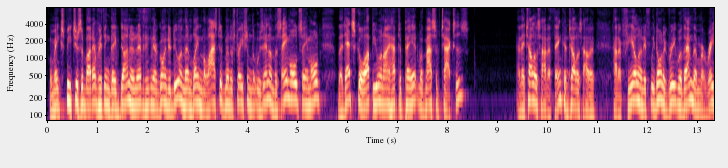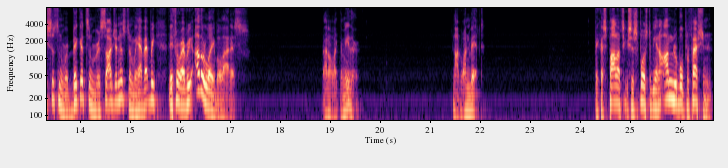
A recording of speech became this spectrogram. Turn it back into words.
who make speeches about everything they've done and everything they're going to do and then blame the last administration that was in and the same old, same old. The debts go up. You and I have to pay it with massive taxes. And they tell us how to think and tell us how to how to feel. And if we don't agree with them, then we're racist and we're bigots and misogynists and we have every they throw every other label at us. I don't like them either. Not one bit. Because politics is supposed to be an honorable profession.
